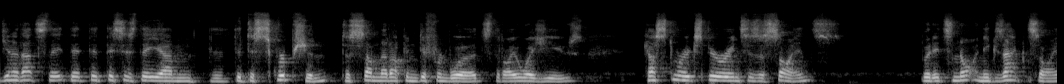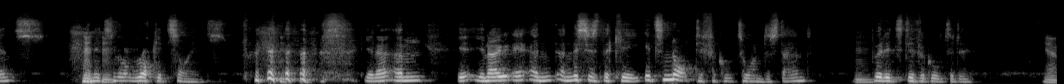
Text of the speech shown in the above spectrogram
you know, that's the, the, the this is the, um, the, the description to sum that up in different words that I always use. Customer experience is a science, but it's not an exact science and it's not rocket science. you know, um, you, know, and and this is the key. It's not difficult to understand, mm. but it's difficult to do. Yeah.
